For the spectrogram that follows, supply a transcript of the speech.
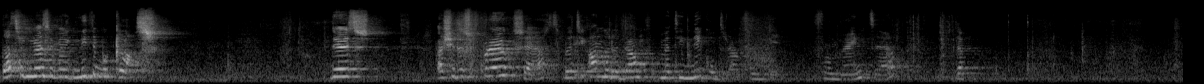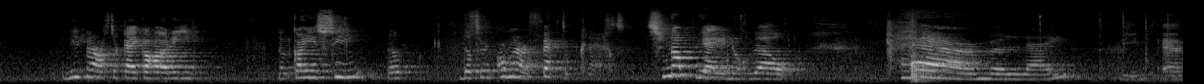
Dat soort mensen wil ik niet in mijn klas. Dus als je de spreuk zegt met die andere drank, met die nikkeldrank verme- vermengd hebt, dan... niet naar achter kijken, Harry. Dan kan je zien dat, dat er een ander effect op krijgt. Snap jij nog wel, Hermelijn? Dien. En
